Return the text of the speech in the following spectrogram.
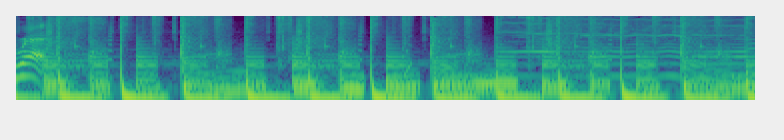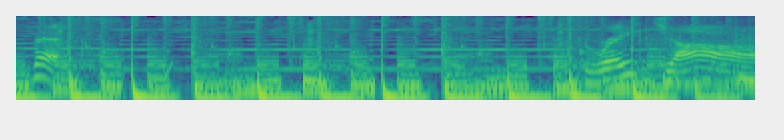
rex, vex. Great job!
